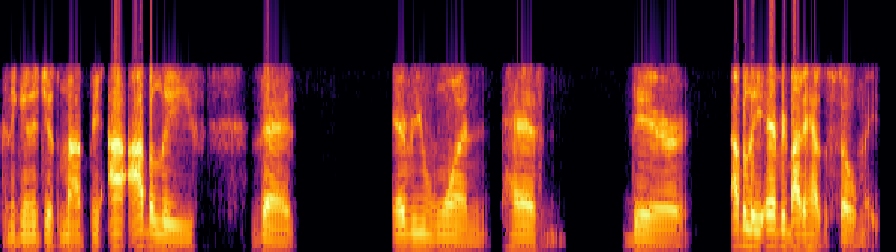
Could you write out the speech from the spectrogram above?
and again, it's just my opinion. I, I believe that everyone has their. I believe everybody has a soulmate.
